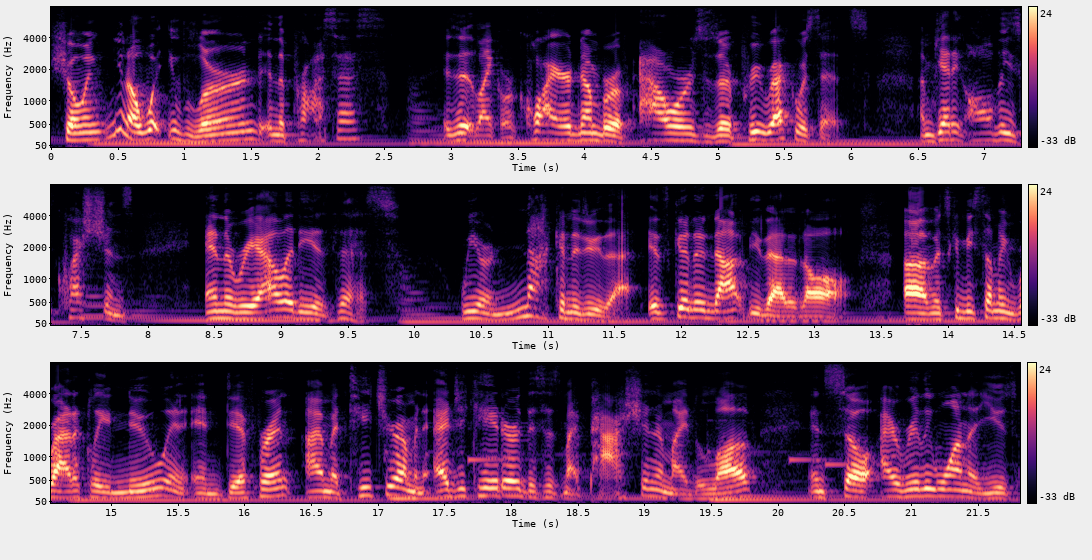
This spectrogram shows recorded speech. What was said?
showing, you know, what you've learned in the process? Is it like a required number of hours? Is there prerequisites? I'm getting all these questions. And the reality is this we are not going to do that. It's going to not be that at all. Um, it's going to be something radically new and, and, different. I'm a teacher, I'm an educator. This is my passion and my love. And so I really want to use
